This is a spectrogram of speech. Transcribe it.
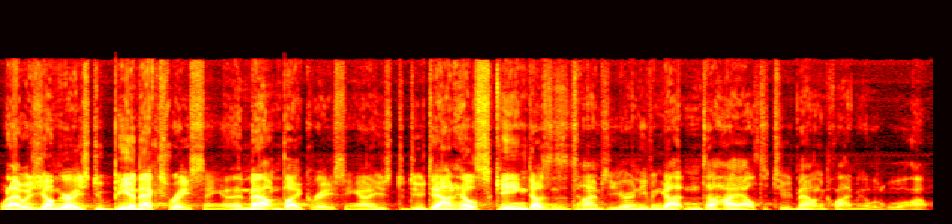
When I was younger, I used to do BMX racing and then mountain bike racing. And I used to do downhill skiing dozens of times a year and even got into high altitude mountain climbing a little while.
